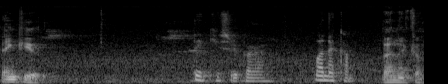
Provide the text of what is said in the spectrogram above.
Thank you. Thank you, Sri Param. Vanakkam. Vanakkam.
